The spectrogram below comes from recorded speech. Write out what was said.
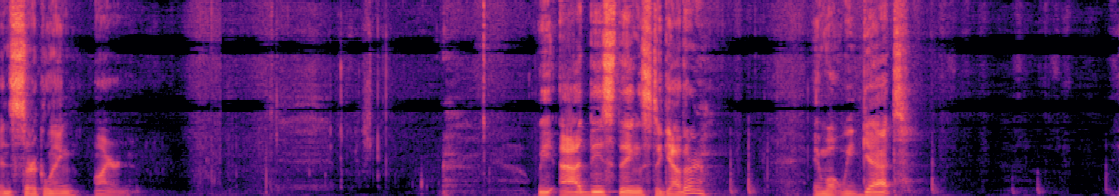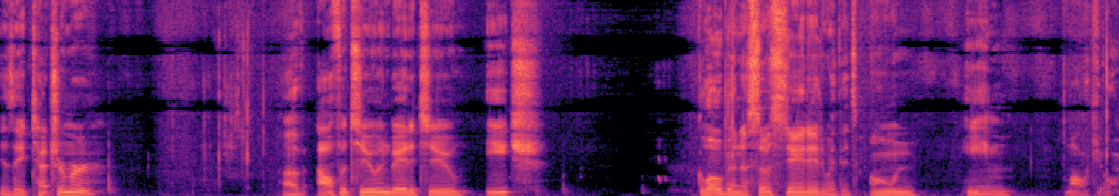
encircling iron. We add these things together, and what we get is a tetramer of alpha 2 and beta 2, each globin associated with its own heme molecule.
